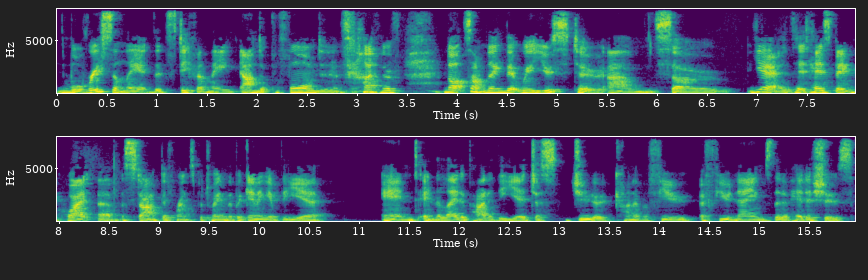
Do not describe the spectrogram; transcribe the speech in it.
more recently, it's definitely underperformed, and it's kind of not something that we're used to. Um, so yeah, it, it, has been quite a stark difference between the beginning of the year and and the later part of the year, just due to kind of a few a few names that have had issues.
